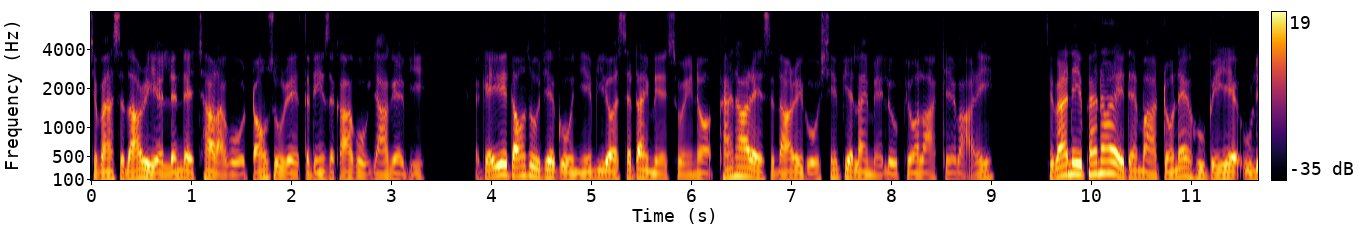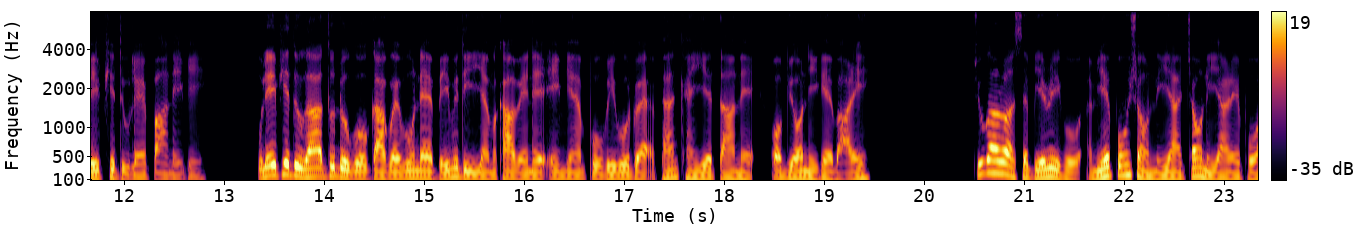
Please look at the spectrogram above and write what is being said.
ဂျပန်စစ်သားတွေရဲ့လက်နက်ချတာကိုတောင်းဆိုတဲ့သတင်းစကားကိုရခဲ့ပြီးအကယ်၍တောင်းဆိုချက်ကိုညင်းပြီးတော့ဆက်တိုက်မယ်ဆိုရင်တော့ဖမ်းထားတဲ့စစ်သားတွေကိုရှင်းပြလိုက်မယ်လို့ပြောလာခဲ့ပါတယ်။ ဂျပန်နေဖမ်းထားတဲ့အထဲမှာဒွန်နဲ့ဟူပေရဲ့ဦးလေးဖြစ်သူလည်းပါနေပြီးဦးလေးဖြစ်သူကသူ့တို့ကိုကာကွယ်ဖို့နဲ့ဘေးမတီရံမခပဲနဲ့အိမ်ပြန်ပို့ပေးဖို့အတွက်အဖမ်းခံရသားနဲ့အော်ပြောနေခဲ့ပါတယ်ကျူကတော့စပြေးတွေကိုအမြဲပုံးရှောင်နေရကြောက်နေရတဲ့ဘဝ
